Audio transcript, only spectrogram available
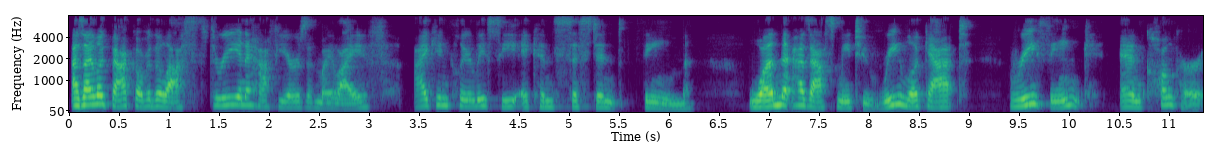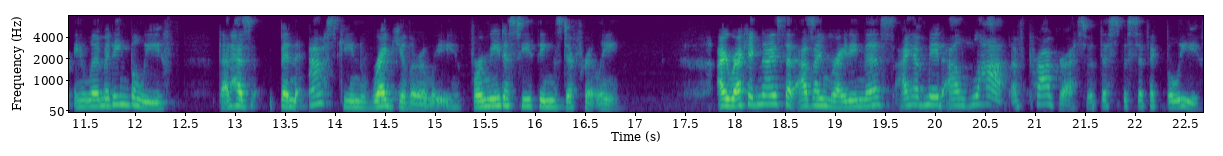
As I look back over the last three and a half years of my life, I can clearly see a consistent theme, one that has asked me to relook at, rethink, and conquer a limiting belief that has been asking regularly for me to see things differently. I recognize that as I'm writing this, I have made a lot of progress with this specific belief.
